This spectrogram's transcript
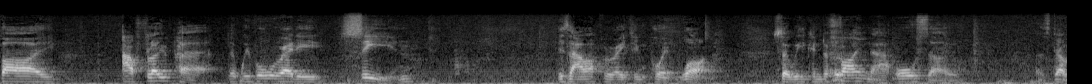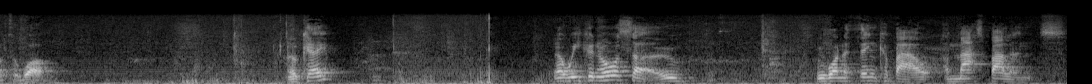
by our flow pair that we've already seen is our operating point 1. So we can define that also as delta 1. Okay? Now we can also, we want to think about a mass balance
